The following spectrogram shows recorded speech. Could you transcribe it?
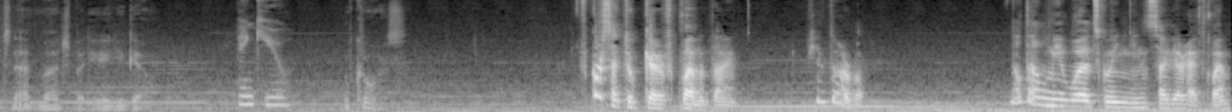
It's not much, but here you go. Thank you. Of course. Of course I took care of Clementine. She's adorable. Now tell me what's going inside your head, Clem.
